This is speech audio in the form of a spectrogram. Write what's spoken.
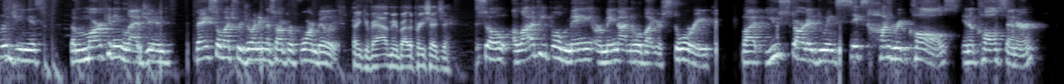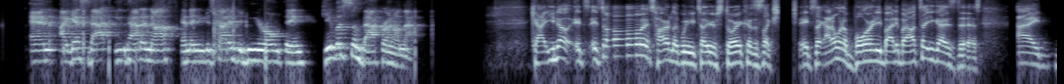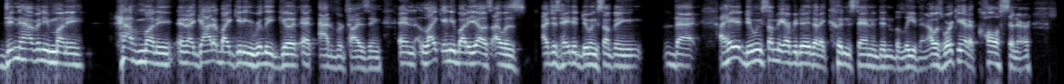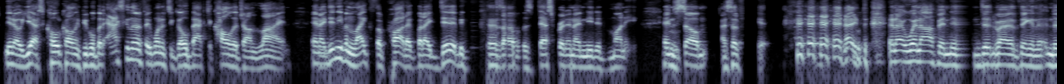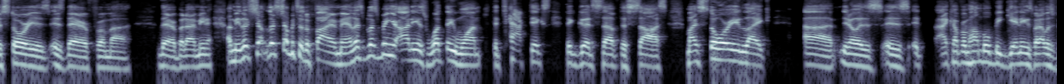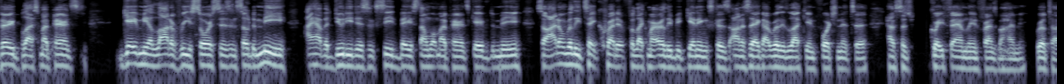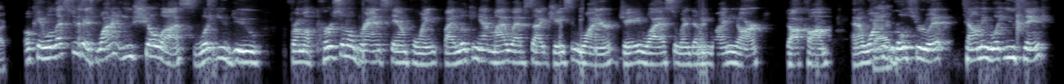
Billy Genius, the marketing legend. Thanks so much for joining us on Perform, Billy. Thank you for having me, brother. Appreciate you. So, a lot of people may or may not know about your story, but you started doing 600 calls in a call center. And I guess that you had enough, and then you decided to do your own thing. Give us some background on that. Kat, you know, it's it's always hard like when you tell your story because it's like it's like I don't want to bore anybody, but I'll tell you guys this: I didn't have any money, have money, and I got it by getting really good at advertising. And like anybody else, I was I just hated doing something that I hated doing something every day that I couldn't stand and didn't believe in. I was working at a call center, you know, yes, cold calling people, but asking them if they wanted to go back to college online. And I didn't even like the product, but I did it because I was desperate and I needed money. And mm. so I said, and I and I went off and did my own thing, and the, and the story is is there from uh, there. But I mean, I mean, let's jump let's jump into the fire, man. Let's let's bring your audience what they want, the tactics, the good stuff, the sauce. My story, like uh, you know, is is it, I come from humble beginnings, but I was very blessed. My parents gave me a lot of resources. And so to me, I have a duty to succeed based on what my parents gave to me. So I don't really take credit for like my early beginnings because honestly, I got really lucky and fortunate to have such great family and friends behind me. Real talk. Okay, well, let's do this. Why don't you show us what you do from a personal brand standpoint by looking at my website, Jason Wyner, J A Y S O N W Y N E R dot com. And I want you to go through it. Tell me what you think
